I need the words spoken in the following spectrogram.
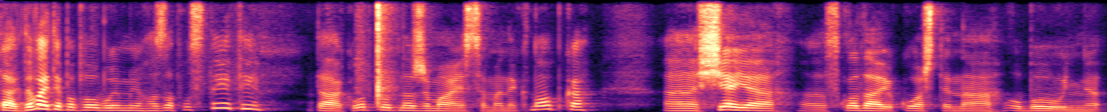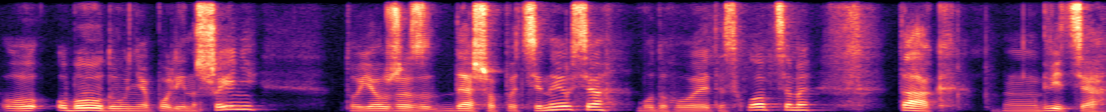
Так, давайте попробуємо його запустити. Так, от тут нажимається в мене кнопка. Е, Ще я е, складаю кошти на оборудовання, по ліншині, то я вже дещо поцінився, буду говорити з хлопцями. Так, дивіться,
